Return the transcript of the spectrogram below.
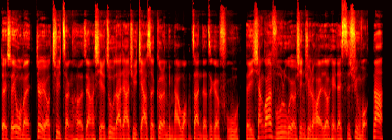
对，所以我们就有去整合，这样协助大家去架设个人品牌网站的这个服务。所以相关服务如果有兴趣的话，也都可以再私讯我。那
